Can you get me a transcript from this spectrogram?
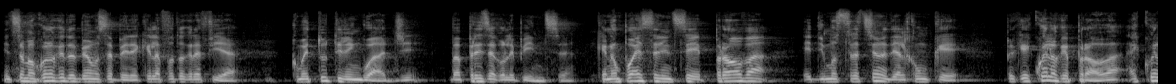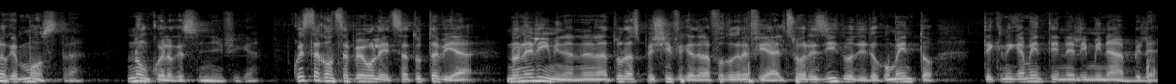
Insomma, quello che dobbiamo sapere è che la fotografia, come tutti i linguaggi, va presa con le pinze, che non può essere in sé prova e dimostrazione di alcunché, perché quello che prova è quello che mostra, non quello che significa. Questa consapevolezza, tuttavia, non elimina nella natura specifica della fotografia il suo residuo di documento tecnicamente ineliminabile.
